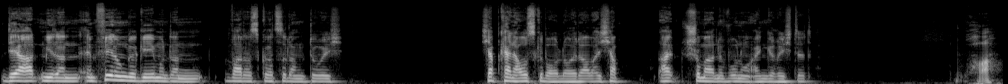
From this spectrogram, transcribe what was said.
Der hat mir dann Empfehlungen gegeben und dann war das Gott sei Dank durch. Ich habe kein Haus gebaut, Leute, aber ich habe halt schon mal eine Wohnung eingerichtet. Oha.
